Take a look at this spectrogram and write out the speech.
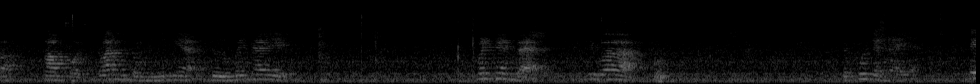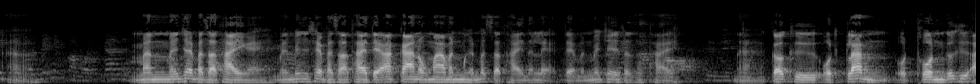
กับความอดกลั้นตรงนี้เนี่ยคือไม่ใช่ ไม่ใช่แบบที่ว่า จะพูดยังไงอะจริงๆมันไม่ใช่ความอดกลั้นอะ มันไม่ใช่ภาษาไทยไง มันไม่ใช่ภาษาไทย แต่อาการออกมามันเหมือนภาษาไทยนั่นแหละ แต่มันไม่ใช่ภาษาไทยนะก็คืออดกลั้น อดทนก็คืออ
